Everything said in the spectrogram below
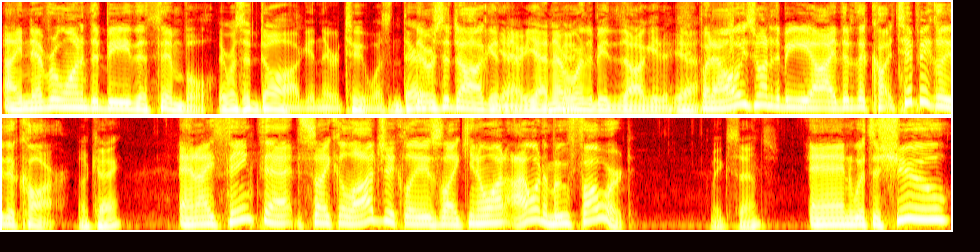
I never wanted to be the thimble. There was a dog in there too, wasn't there? There was a dog in Yeah, there. Yeah, I never okay. wanted to be the dog either. Yeah. But I always wanted to be either the car, typically the car. Okay. And I think that psychologically is like you know what I want to move forward. Makes sense. And with the shoe,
